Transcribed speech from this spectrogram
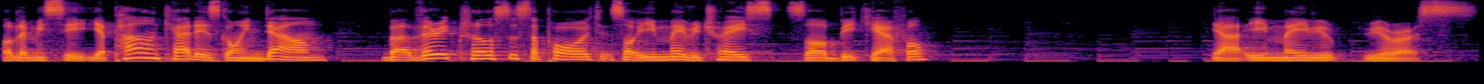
But let me see. Yeah, pound CAD is going down, but very close to support, so it may retrace, so be careful. Yeah, it may reverse.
